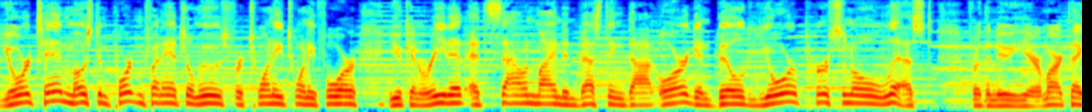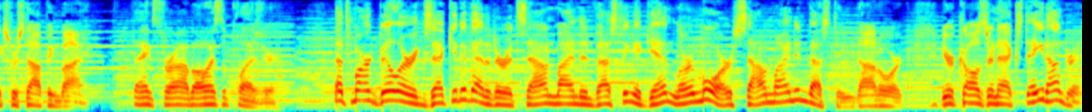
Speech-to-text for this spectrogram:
Your 10 most important financial moves for 2024. You can read it at soundmindinvesting.org and build your personal list for the new year. Mark, thanks for stopping by. Thanks, Rob. Always a pleasure. That's Mark Biller, Executive Editor at Sound Mind Investing. Again, learn more, soundmindinvesting.org. Your calls are next, 800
